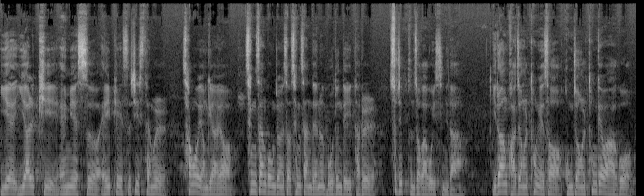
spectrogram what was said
이에 ERP, MES, APS 시스템을 상호 연계하여 생산 공정에서 생산되는 모든 데이터를 수집 분석하고 있습니다. 이러한 과정을 통해서 공정을 통계화하고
